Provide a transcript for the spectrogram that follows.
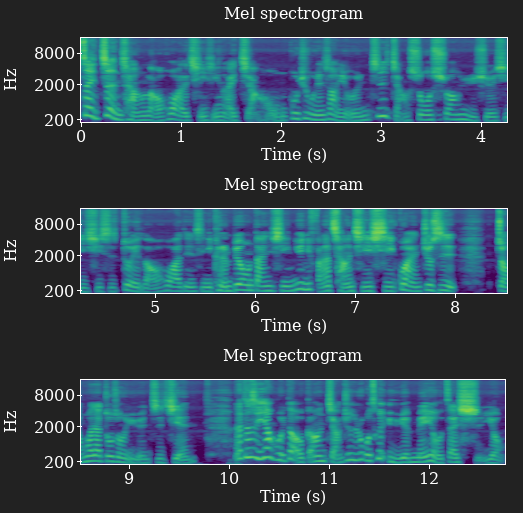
在正常老化的情形来讲哈，我们过去文献上有人就是讲说，双语学习其实对老化这件事情，你可能不用担心，因为你反而长期习惯就是转换在多种语言之间。那但是，一样回到我刚刚讲，就是如果这个语言没有在使用，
